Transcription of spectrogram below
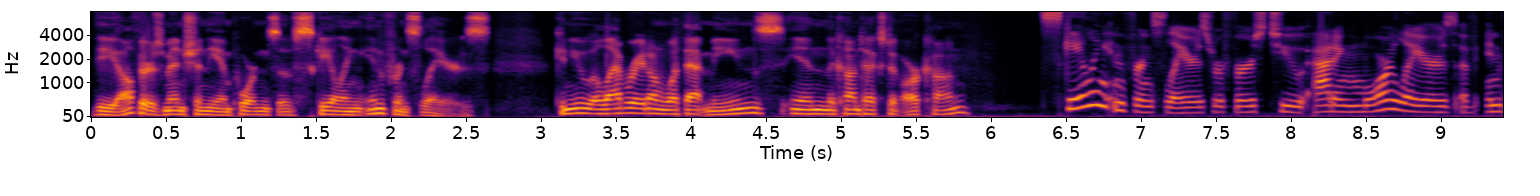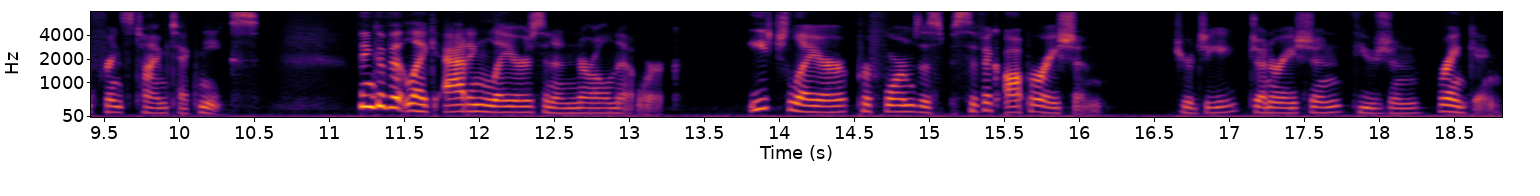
The authors mention the importance of scaling inference layers. Can you elaborate on what that means in the context of Archon? Scaling inference layers refers to adding more layers of inference time techniques. Think of it like adding layers in a neural network. Each layer performs a specific operation, liturgy, generation, fusion, ranking.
